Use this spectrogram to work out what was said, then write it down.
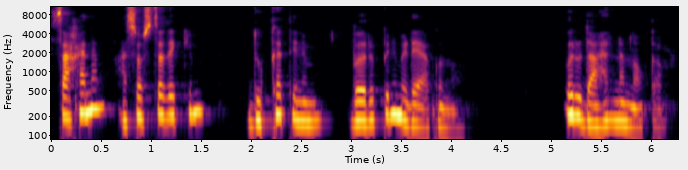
സഹനം അസ്വസ്ഥതയ്ക്കും ദുഃഖത്തിനും വെറുപ്പിനും ഇടയാക്കുന്നു. ഒരു ഉദാഹരണം നോക്കാം.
